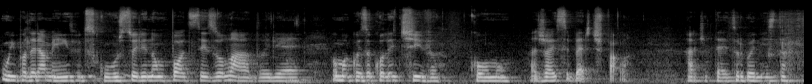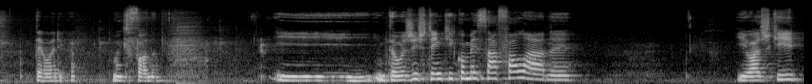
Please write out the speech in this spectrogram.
o empoderamento, o discurso, ele não pode ser isolado. Ele é uma coisa coletiva, como a Joyce Bert fala arquiteta, urbanista, teórica, muito foda. E então a gente tem que começar a falar, né? E eu acho que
